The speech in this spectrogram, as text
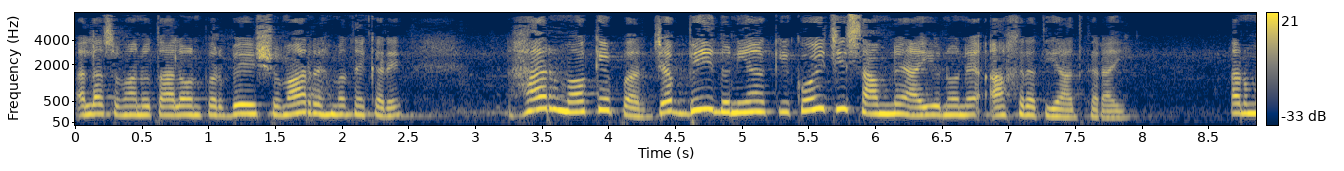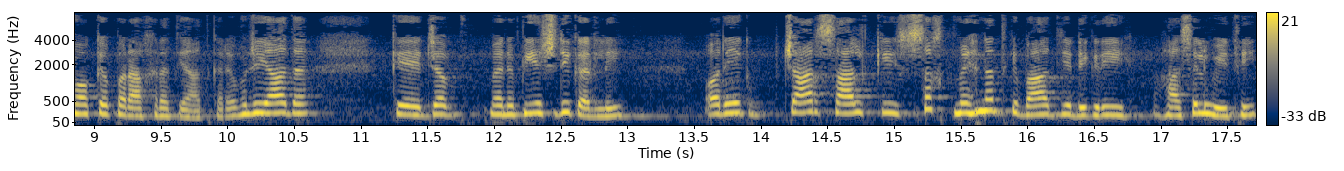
اللہ سبحان تعالیٰ ان پر بے شمار رحمتیں کرے۔ ہر موقع پر جب بھی دنیا کی کوئی چیز سامنے آئی، انہوں نے آخرت یاد کرائی۔ ہر موقع پر آخرت یاد کرے۔ مجھے یاد ہے کہ جب میں نے پی ایچ ڈی کر لی اور ایک چار سال کی سخت محنت کے بعد یہ ڈگری حاصل ہوئی تھی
